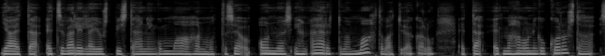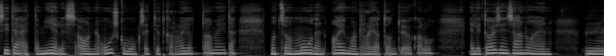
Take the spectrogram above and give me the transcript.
ja että, että se välillä just pistää niin kuin maahan, mutta se on myös ihan äärettömän mahtava työkalu. Että, että mä haluan niin kuin korostaa sitä, että mielessä on ne uskomukset, jotka rajoittaa meitä, mutta se on muuten aivan rajaton työkalu. Eli toisin sanoen, mm,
